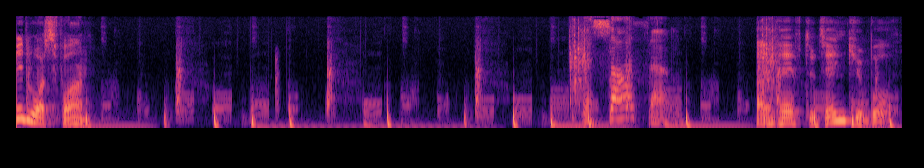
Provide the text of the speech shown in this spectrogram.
It was fun. That's awesome! I have to thank you both.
